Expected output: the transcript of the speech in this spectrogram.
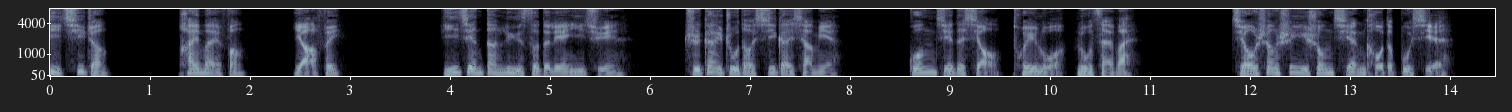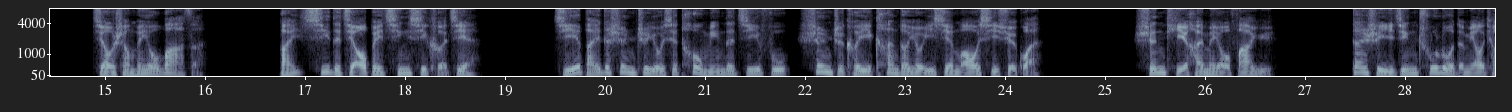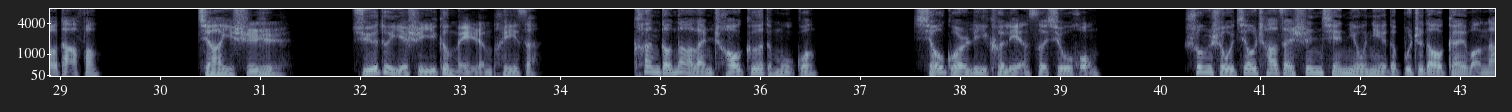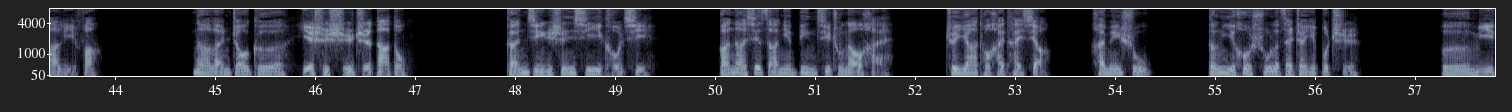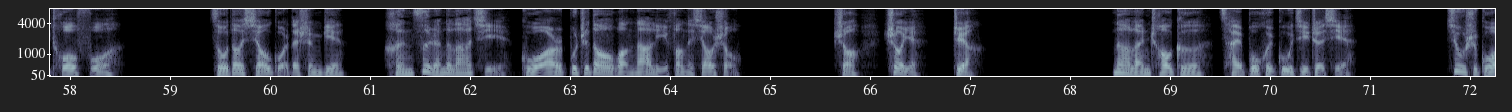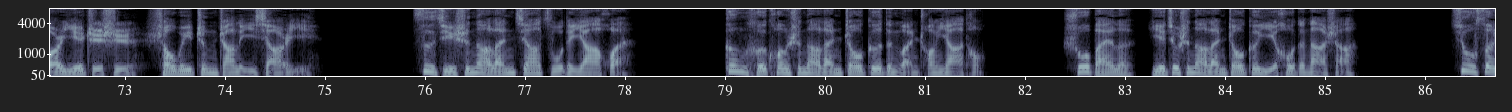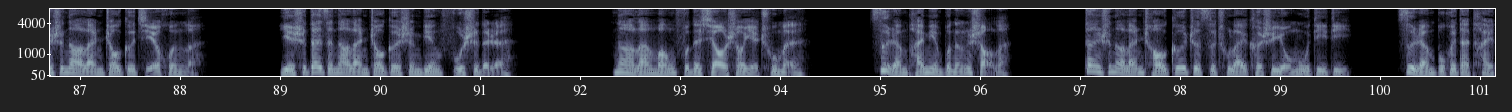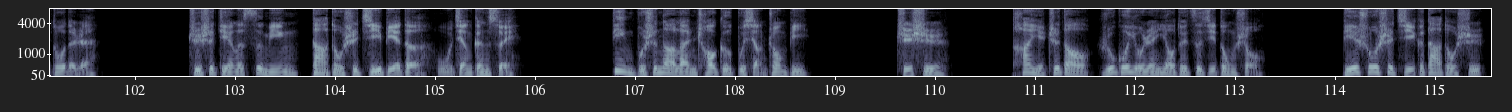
第七章，拍卖方亚飞，一件淡绿色的连衣裙，只盖住到膝盖下面，光洁的小腿裸露在外。脚上是一双浅口的布鞋，脚上没有袜子，白皙的脚背清晰可见，洁白的甚至有些透明的肌肤，甚至可以看到有一些毛细血管。身体还没有发育，但是已经出落的苗条大方。假以时日，绝对也是一个美人胚子。看到纳兰朝歌的目光，小鬼儿立刻脸色羞红，双手交叉在身前，扭捏的不知道该往哪里放。纳兰朝歌也是食指大动，赶紧深吸一口气，把那些杂念摒弃出脑海。这丫头还太小，还没熟，等以后熟了再摘也不迟。阿弥陀佛。走到小果儿的身边，很自然的拉起果儿不知道往哪里放的小手。少少爷，这样，纳兰朝歌才不会顾忌这些。就是果儿也只是稍微挣扎了一下而已。自己是纳兰家族的丫鬟，更何况是纳兰朝歌的暖床丫头。说白了，也就是纳兰朝歌以后的那啥。就算是纳兰朝歌结婚了。也是待在纳兰朝歌身边服侍的人。纳兰王府的小少爷出门，自然牌面不能少了。但是纳兰朝歌这次出来可是有目的地，自然不会带太多的人，只是点了四名大斗师级别的武将跟随，并不是纳兰朝歌不想装逼，只是他也知道，如果有人要对自己动手，别说是几个大斗师。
